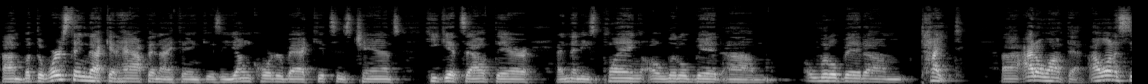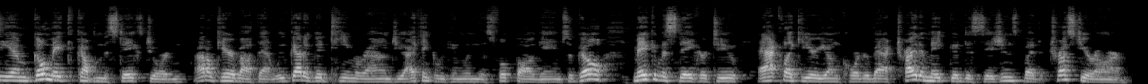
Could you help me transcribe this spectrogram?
Um, but the worst thing that can happen, I think, is a young quarterback gets his chance. He gets out there and then he's playing a little bit, um, a little bit, um, tight uh, I don't want that. I want to see him go make a couple mistakes, Jordan. I don't care about that. We've got a good team around you. I think we can win this football game. So go make a mistake or two, act like you're a young quarterback, try to make good decisions, but trust your arm.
